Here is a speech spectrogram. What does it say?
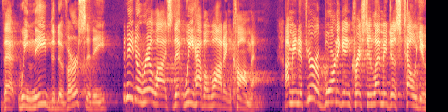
that we need the diversity, we need to realize that we have a lot in common. I mean, if you're a born again Christian, let me just tell you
